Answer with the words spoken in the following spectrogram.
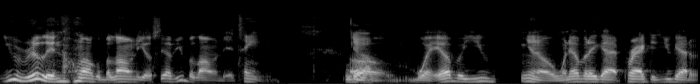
you really no longer belong to yourself. You belong to a team. Yeah. Uh, wherever you, you know, whenever they got practice, you got to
